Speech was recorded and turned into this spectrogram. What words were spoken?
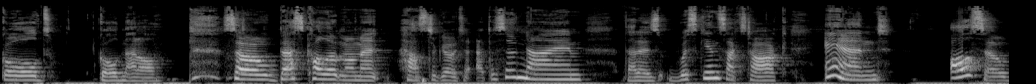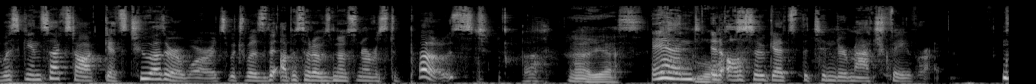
gold, gold medal. So best call out moment has to go to episode nine. That is whiskey and sex talk, and also whiskey and sex talk gets two other awards, which was the episode I was most nervous to post. Oh, yes. And it also gets the Tinder match favorite.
